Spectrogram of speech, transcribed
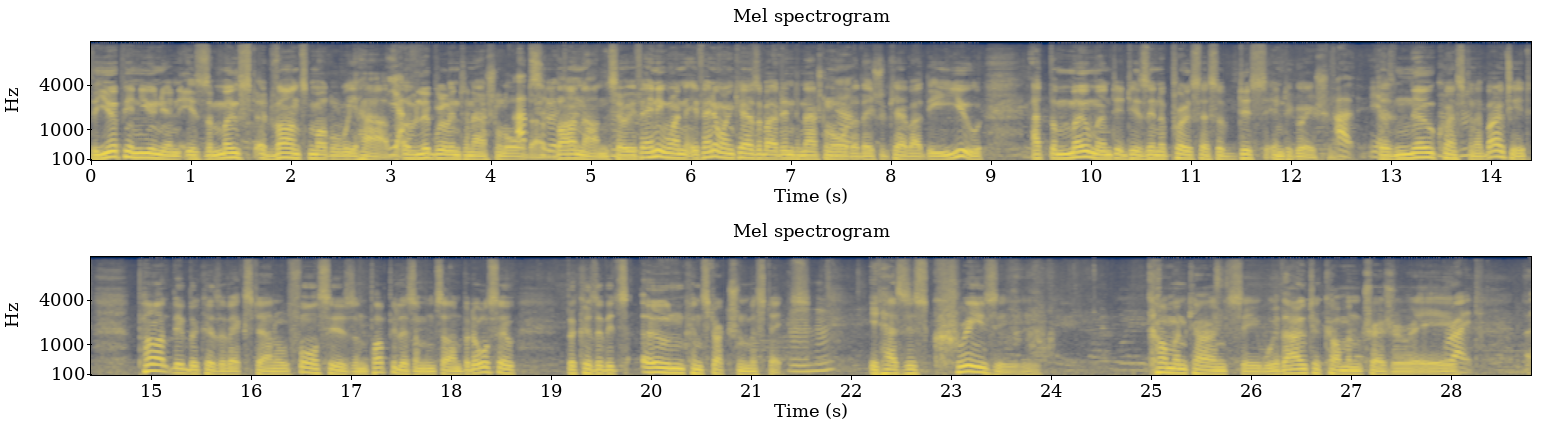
The European Union is the most advanced model we have Yeah. of liberal international order, Absolutely. bar none. So if mm-hmm. anyone if anyone cares about international Yeah. order, they should care about the EU. At the moment, it is in a process of disintegration. Ah, yeah. There's no mm-hmm. question about it, partly because of external forces and populism and so on, but also because of its own construction mistakes. Mm-hmm. It has this crazy common currency without a common treasury Right. uh,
